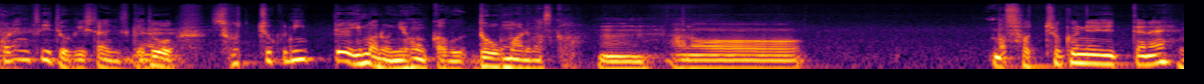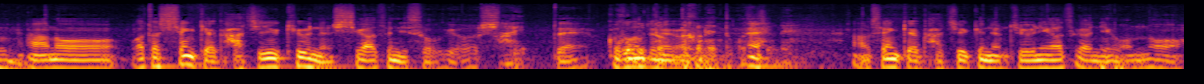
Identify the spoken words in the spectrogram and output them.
これについてお聞きしたいんですけど、率直に言って、今の日本株、どう思われますか？うん。あのーまあ、率直に言ってね、うん、あの私、1989年7月に創業して、はい、ご存知のように、あの1989年の12月が日本の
